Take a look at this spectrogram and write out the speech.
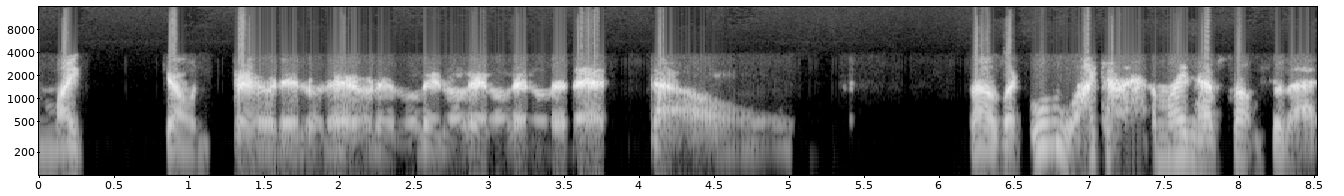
mic going down. And I was like, ooh, I got, I might have something for that.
